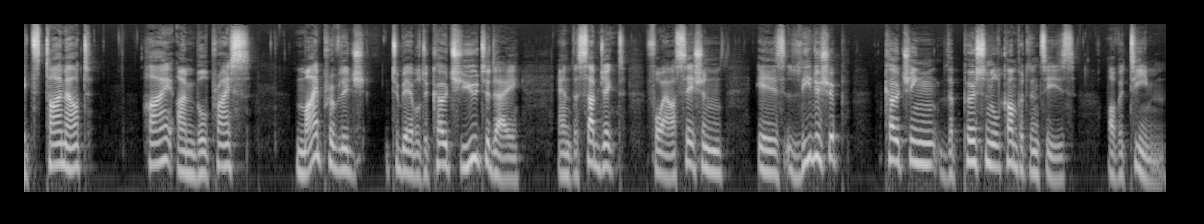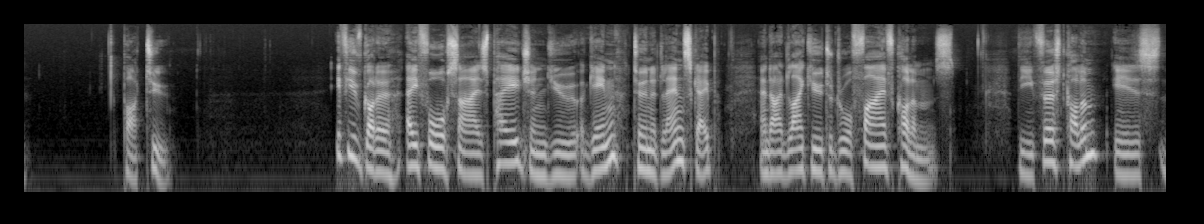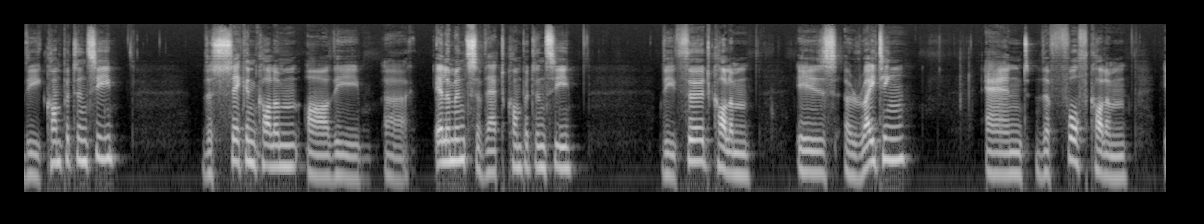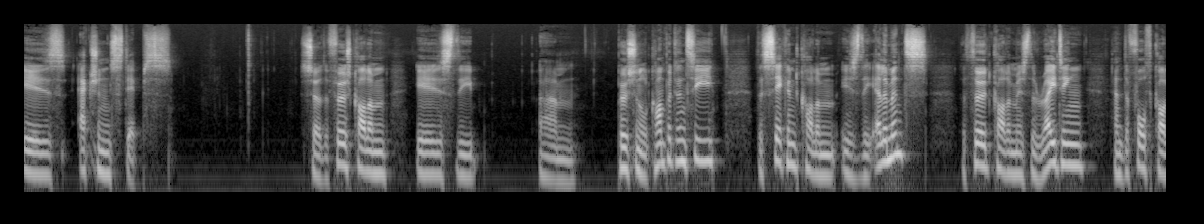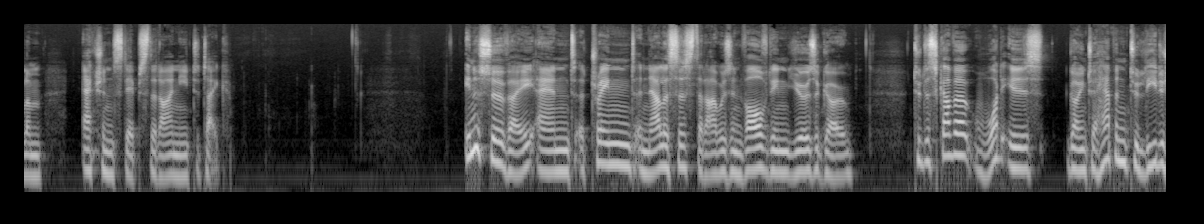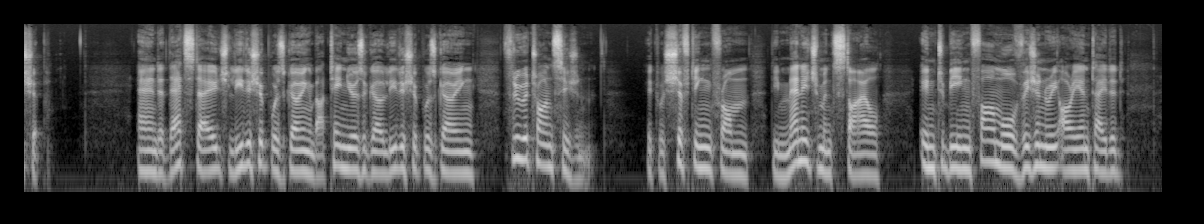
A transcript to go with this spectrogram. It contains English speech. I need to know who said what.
Speaker 1: It's time out. Hi, I'm Bill Price. My privilege to be able to coach you today, and the subject for our session is leadership coaching the personal competencies of a team. Part 2. If you've got a A4 size page and you again turn it landscape, and I'd like you to draw five columns. The first column is the competency. The second column are the uh, elements of that competency. The third column is a rating. And the fourth column is action steps. So the first column is the um, personal competency. The second column is the elements. The third column is the rating. And the fourth column, action steps that I need to take. In a survey and a trend analysis that I was involved in years ago, to discover what is going to happen to leadership. And at that stage, leadership was going, about 10 years ago, leadership was going through a transition. It was shifting from the management style into being far more visionary orientated.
